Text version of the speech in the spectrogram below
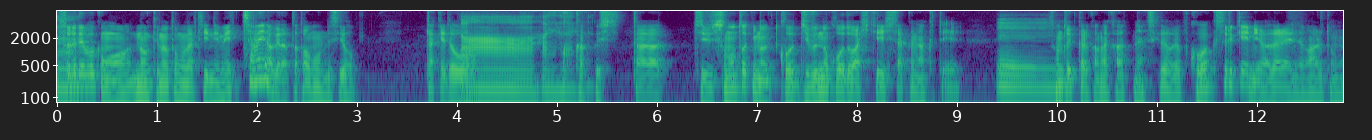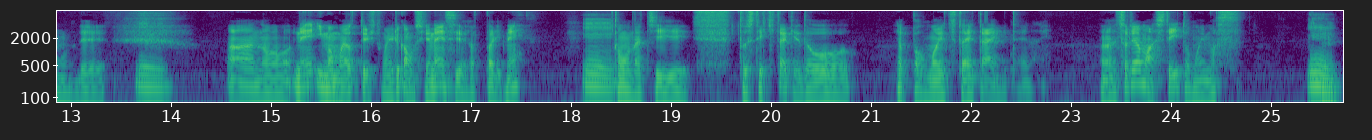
んそれで僕も、のんけの友達にね、めっちゃ迷惑だったと思うんですよ。だけど。告白したその時のこう自分の行動は否定したくなくて、うん。その時から考え変わってないんですけど、やっぱ告白する権利は誰にでもあると思うんで、うん。あの、ね、今迷ってる人もいるかもしれないですよ、やっぱりね。うん。友達として来たけど、やっぱ思いを伝えたいみたいなね。うん、それはまあしていいと思います。うん。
